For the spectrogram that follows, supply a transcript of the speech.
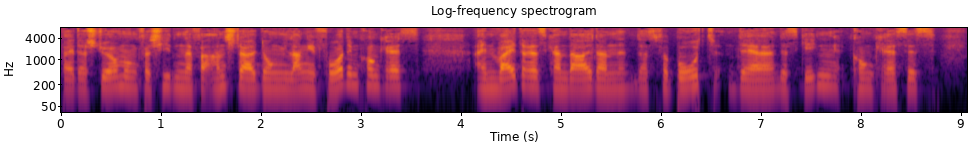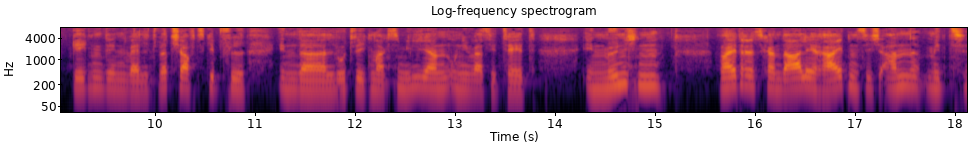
bei der Stürmung verschiedener Veranstaltungen lange vor dem Kongress. Ein weiterer Skandal dann das Verbot der, des Gegenkongresses gegen den Weltwirtschaftsgipfel in der Ludwig-Maximilian-Universität in München. Weitere Skandale reiten sich an mit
